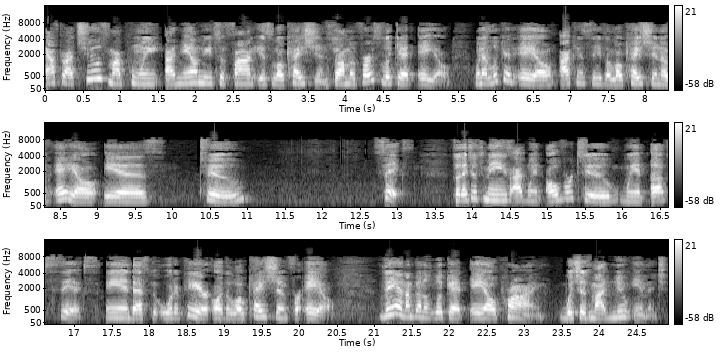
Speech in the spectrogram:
After I choose my point, I now need to find its location. So I'm going to first look at L. When I look at L, I can see the location of L is 2, 6. So that just means I went over 2, went up 6, and that's the order pair or the location for L. Then I'm going to look at L prime, which is my new image.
